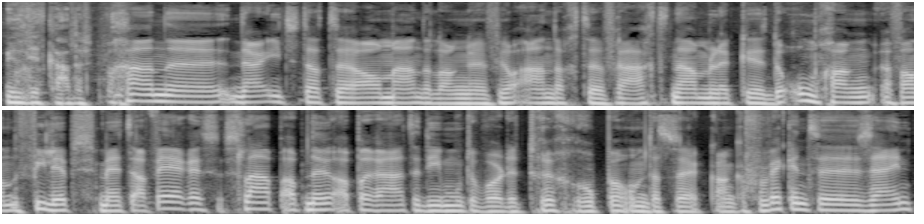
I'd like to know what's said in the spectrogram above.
in dit kader. We gaan uh, naar iets dat uh, al maandenlang uh, veel aandacht vraagt. Namelijk de omgang van Philips met affaires. Slaapapneuapparaten die moeten worden teruggeroepen omdat ze kankerverwekkend zijn.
